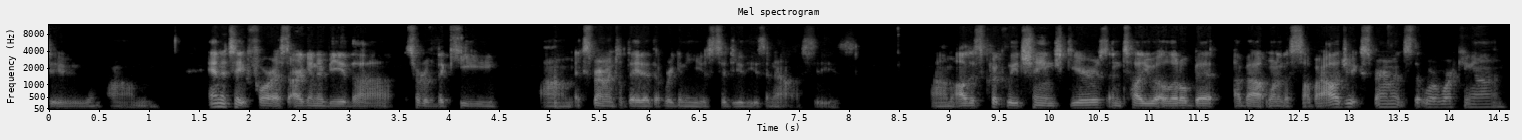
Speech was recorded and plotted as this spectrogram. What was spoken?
to um, annotate for us are going to be the sort of the key um, experimental data that we're going to use to do these analyses. Um, I'll just quickly change gears and tell you a little bit about one of the cell biology experiments that we're working on.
